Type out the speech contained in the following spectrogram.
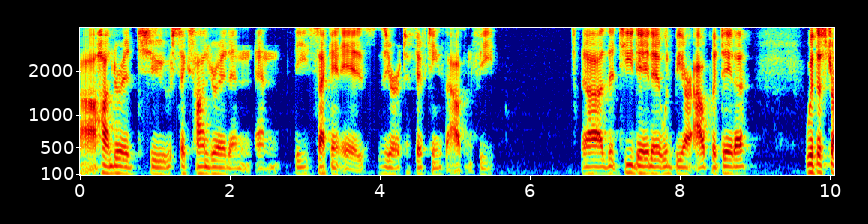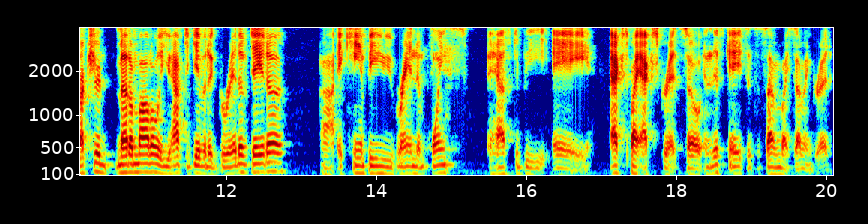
uh, 100 to 600, and, and the second is 0 to 15,000 feet. Uh, the T data would be our output data. With a structured meta model, you have to give it a grid of data. Uh, it can't be random points. It has to be a X by X grid. So in this case, it's a 7 by 7 grid.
